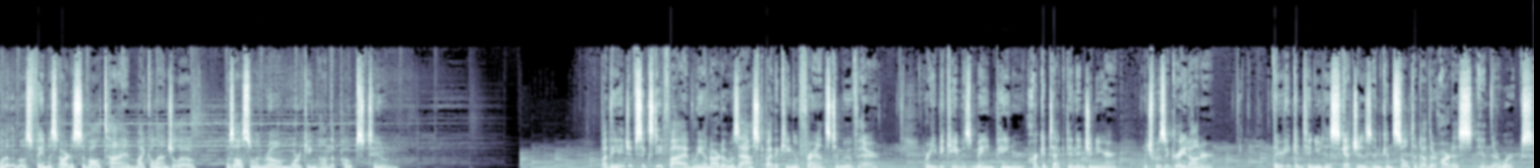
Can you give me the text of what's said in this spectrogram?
One of the most famous artists of all time, Michelangelo, was also in Rome working on the Pope's tomb. By the age of 65, Leonardo was asked by the King of France to move there where he became his main painter, architect, and engineer, which was a great honor. There he continued his sketches and consulted other artists in their works.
